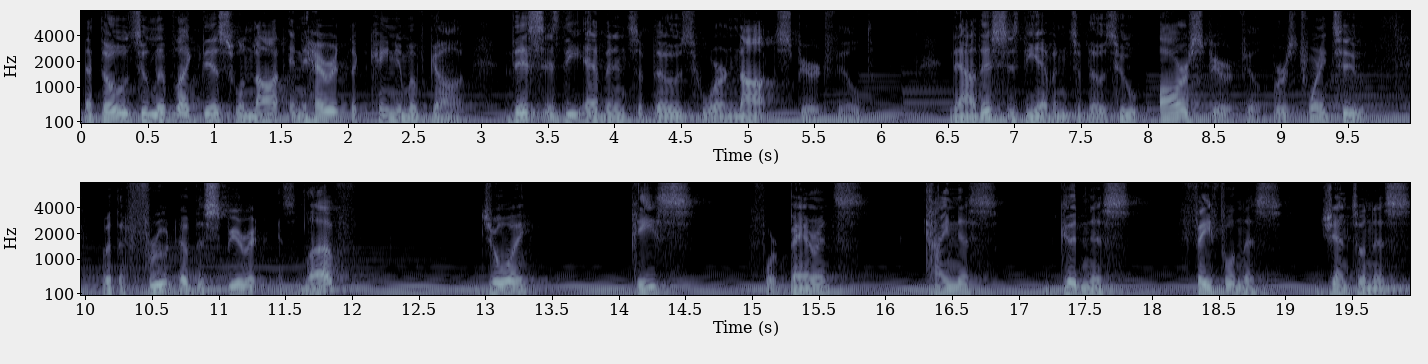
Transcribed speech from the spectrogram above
that those who live like this will not inherit the kingdom of God. This is the evidence of those who are not spirit filled. Now, this is the evidence of those who are spirit filled. Verse 22 But the fruit of the Spirit is love, joy, peace, forbearance, kindness, goodness, faithfulness, gentleness,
